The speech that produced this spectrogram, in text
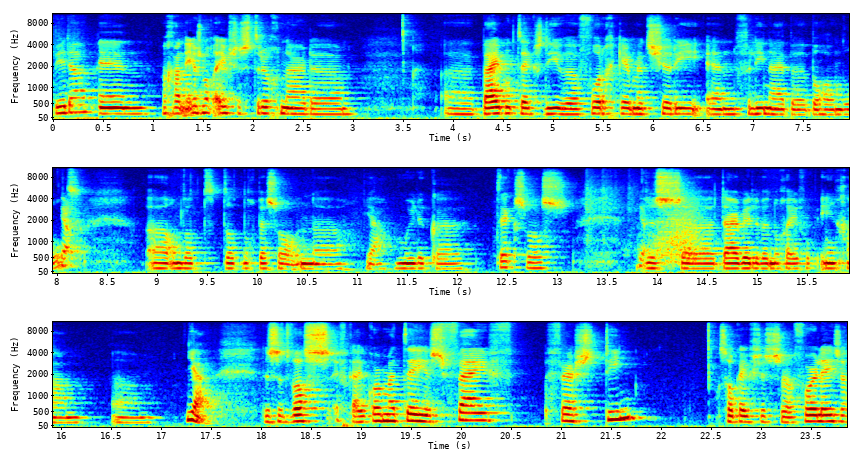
bidden. En we gaan eerst nog eventjes terug naar de eh, bijbeltekst die we vorige keer met Cherie en Felina hebben behandeld. Ja. Eh, omdat dat nog best wel een eh, ja, moeilijke tekst was. Ja. Dus daar willen we nog even op ingaan. Ehm, ja, dus het was, even kijken hoor, Matthäus 5, vers 10. Zal ik eventjes voorlezen.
